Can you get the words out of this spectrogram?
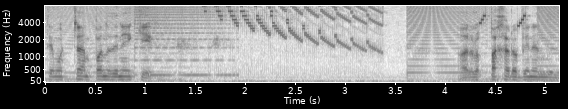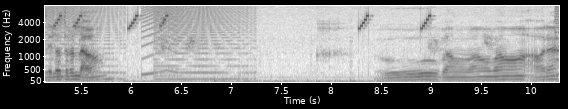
te muestran para dónde tenéis que ir. Ahora los pájaros vienen desde el otro lado. Uh, vamos, vamos, vamos. Ahora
